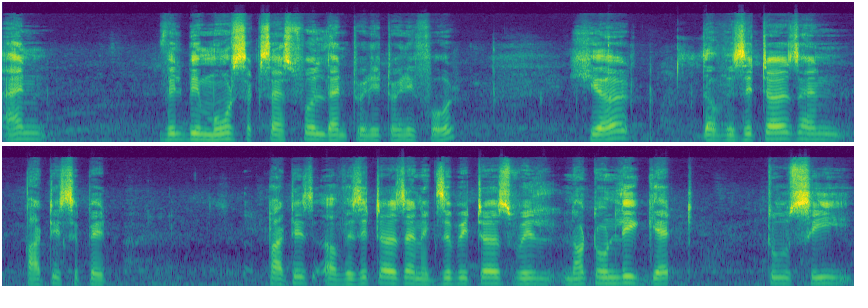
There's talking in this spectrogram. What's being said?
and will be more successful than 2024. Here, the visitors and participate parties, uh, visitors and exhibitors will not only get to see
